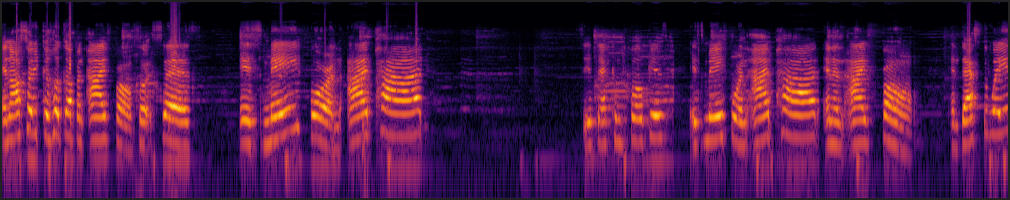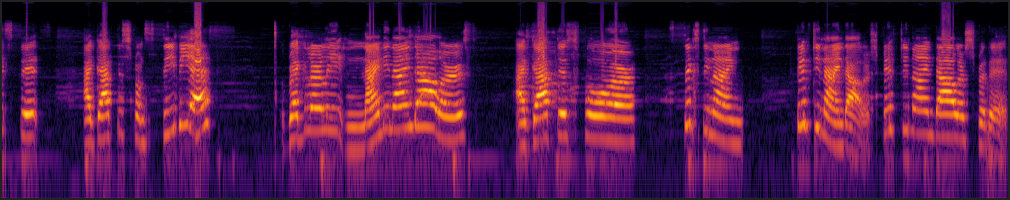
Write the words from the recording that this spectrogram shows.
And also you can hook up an iPhone. So it says it's made for an iPod. See if that can focus. It's made for an iPod and an iPhone. And that's the way it sits. I got this from CVS. Regularly $99. I got this for $69, $59. $59 for this.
